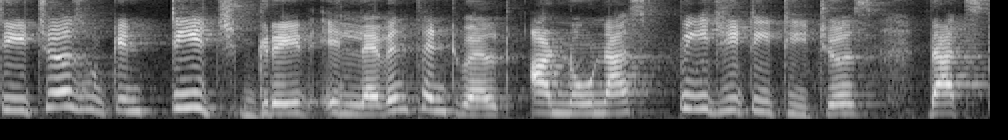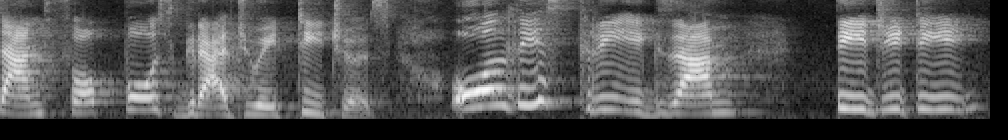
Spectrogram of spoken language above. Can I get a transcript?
teachers who can teach grade 11th and 12th are known as PGT teachers that stands for postgraduate teachers. All these three exam TGT,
